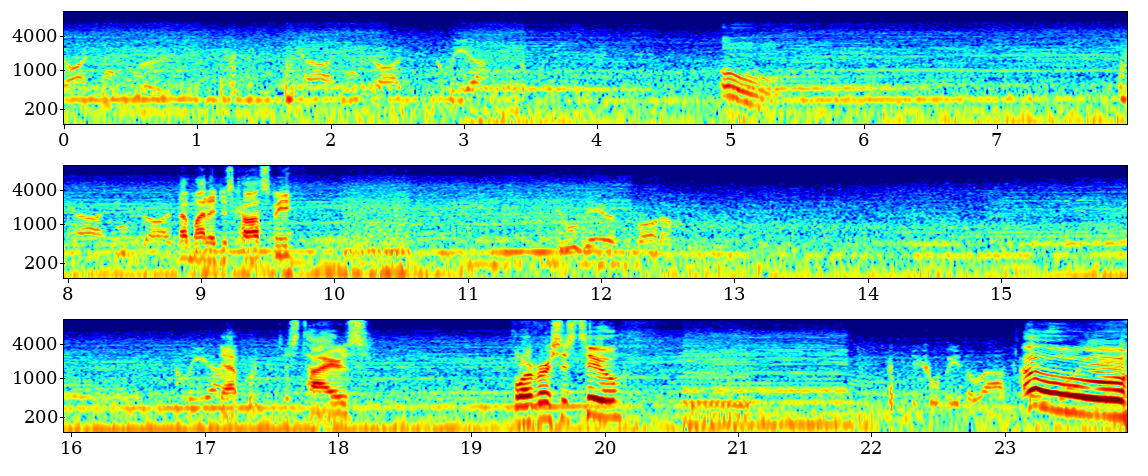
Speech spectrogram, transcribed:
Nice and smooth. Car inside, clear. Oh, Car inside, that might have just cost me. still there at the bottom. Clear. Yep, just tires. Four versus two. This will be the last. Oh!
